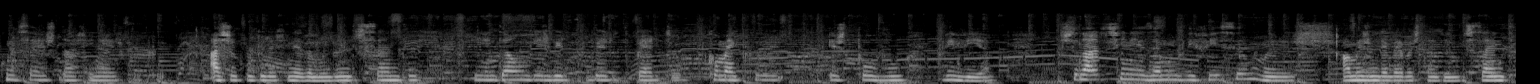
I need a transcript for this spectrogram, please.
Comecei a estudar chinês porque acho a cultura chinesa muito interessante e então quis vir ver de perto como é que este povo vivia. Estudar chinês é muito difícil, mas ao mesmo tempo é bastante interessante.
